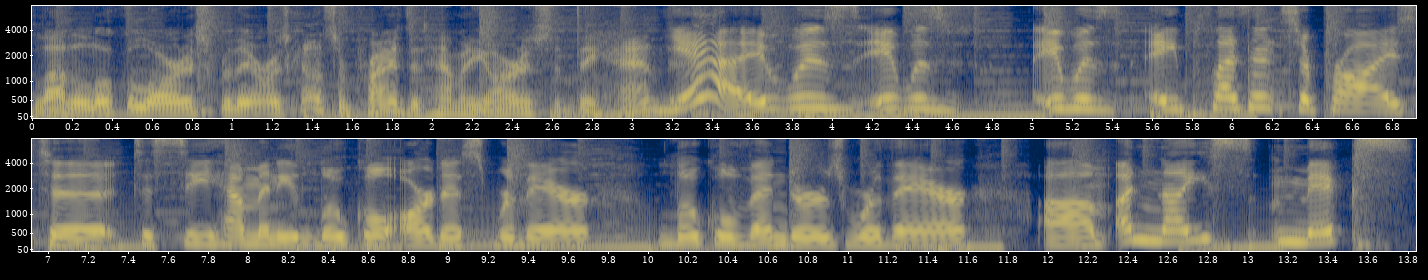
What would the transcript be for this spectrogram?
A lot of local artists were there. I was kind of surprised at how many artists that they had there. Yeah, it was it was it was a pleasant surprise to to see how many local artists were there, local vendors were there. Um, a nice mix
